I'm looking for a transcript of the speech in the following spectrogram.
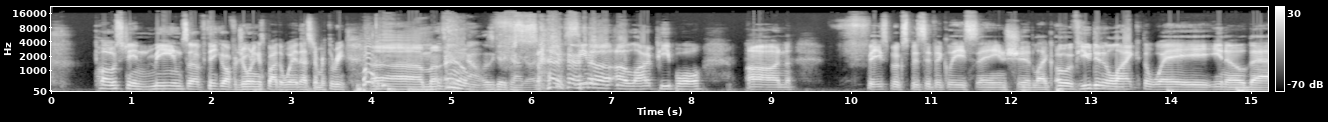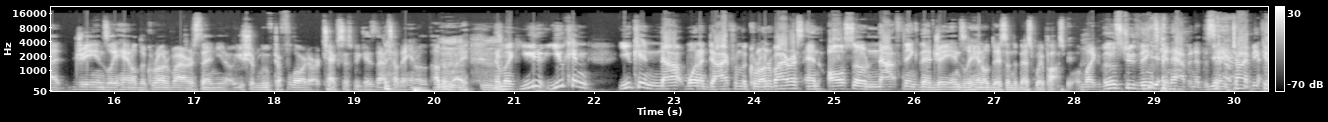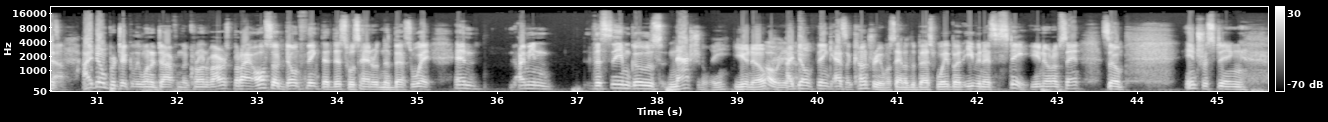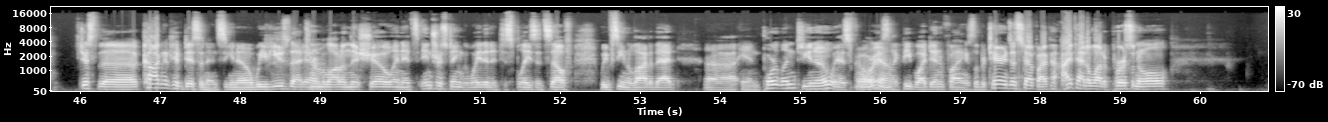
posting memes of thank you all for joining us. By the way, that's number three. Um, Let's get a count. Let's get a count going. I've seen a, a lot of people on Facebook specifically saying shit like, "Oh, if you didn't like the way you know that Jay Inslee handled the coronavirus, then you know you should move to Florida or Texas because that's how they handle it the other Mm, way." mm. And I'm like, you you can. You cannot want to die from the coronavirus and also not think that Jay Inslee handled this in the best way possible. Like those two things can happen at the same time because Yeah. I don't particularly want to die from the coronavirus, but I also don't think that this was handled in the best way. And I mean, the same goes nationally, you know? Oh, yeah. I don't think as a country it was handled the best way, but even as a state, you know what I'm saying? So interesting. Just the cognitive dissonance, you know, we've used that Yeah. term a lot on this show, and it's interesting the way that it displays itself. We've seen a lot of that uh, in Portland, you know, as far Oh, yeah. as like people identifying as libertarians and stuff. I've I've had a lot of personal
